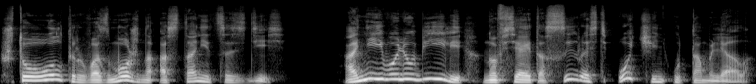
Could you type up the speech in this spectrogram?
что Уолтер, возможно, останется здесь. Они его любили, но вся эта сырость очень утомляла.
